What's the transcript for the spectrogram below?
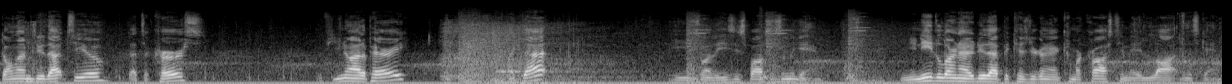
Don't let him do that to you. That's a curse. If you know how to parry, like that, he's one of the easiest bosses in the game. And you need to learn how to do that because you're going to come across him a lot in this game.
